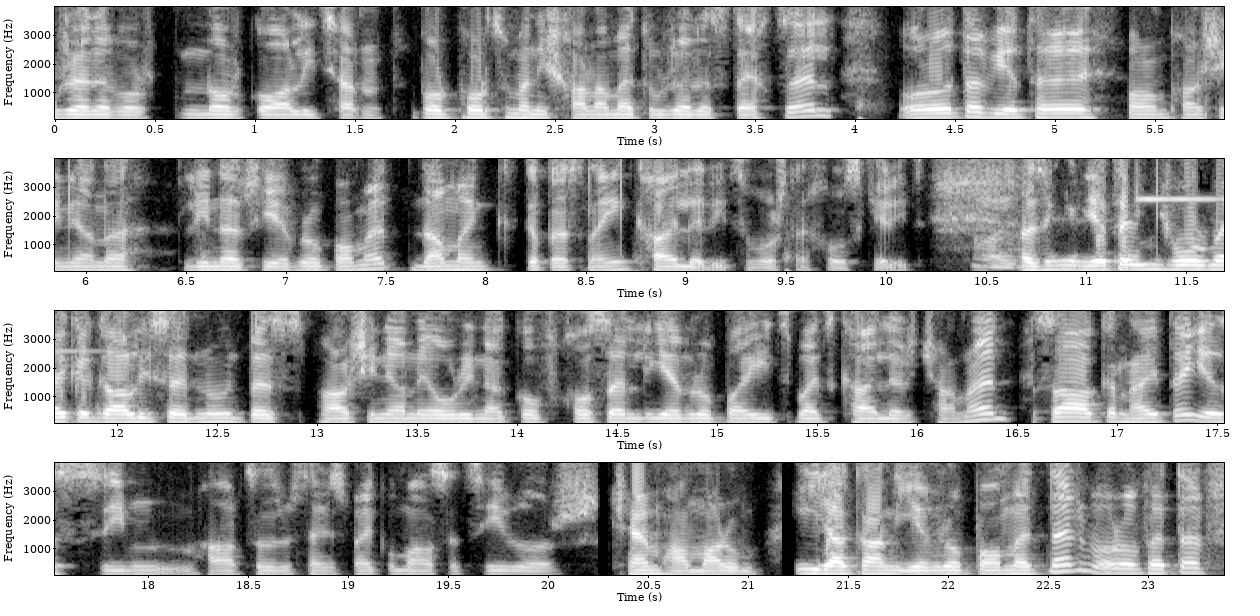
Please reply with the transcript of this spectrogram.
ուժերը, որ նոր կոալիցիան, որ փորձում են իշխանամետ ուժերը ստեղծել, որովհետև եթե պարոն Փաշինյանը լիներ Եվրոպա մետ, դա մենք կտեսնեինք քայլերից, ոչ թե խոսքերից։ Այսինքն, եթե ինչ որ մեկը գալիս է նույնպես Փաշինյանի օրինակով խոսել Եվրոպայից, բայց քայլեր չանել, սա ակնհայտ է, ես իմ հարցազրույցներից մեկում ասացի, որ չեմ համարում իրական Եվրոպամետներ, որովհետև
